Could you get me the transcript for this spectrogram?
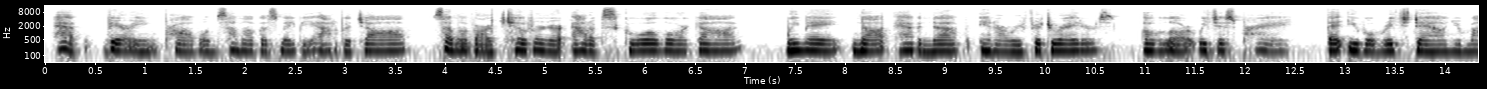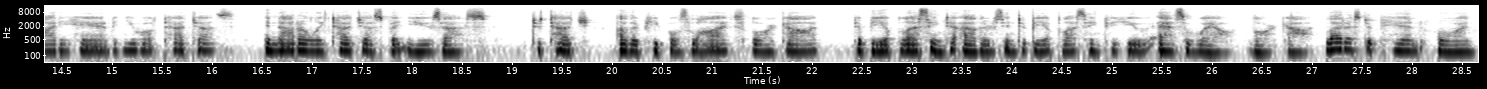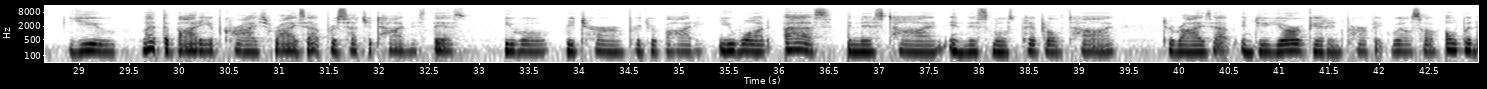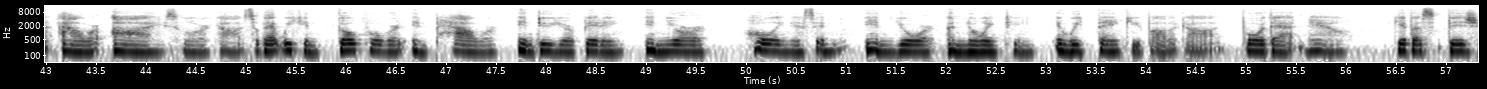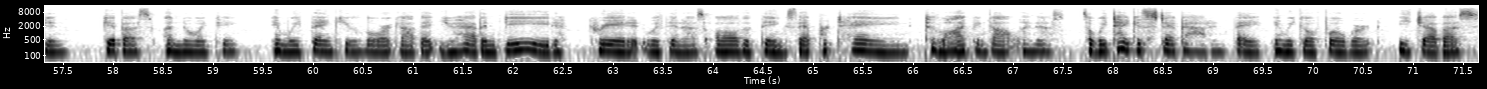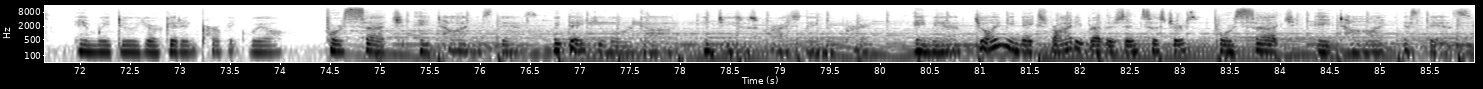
have varying problems. Some of us may be out of a job. Some of our children are out of school, Lord God. We may not have enough in our refrigerators. Oh Lord, we just pray that you will reach down your mighty hand and you will touch us and not only touch us, but use us to touch other people's lives, Lord God, to be a blessing to others and to be a blessing to you as well, Lord God. Let us depend on you let the body of Christ rise up for such a time as this. You will return for your body. You want us in this time, in this most pivotal time, to rise up and do your good and perfect will. So open our eyes, Lord God, so that we can go forward in power and do your bidding in your holiness and in your anointing. And we thank you, Father God, for that now. Give us vision, give us anointing, and we thank you, Lord God, that you have indeed created within us all the things that pertain to life and godliness. So we take a step out in faith and we go forward, each of us, and we do your good and perfect will for such a time as this. We thank you, Lord God. In Jesus Christ's name we pray. Amen. Join me next Friday, brothers and sisters, for such a time as this.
